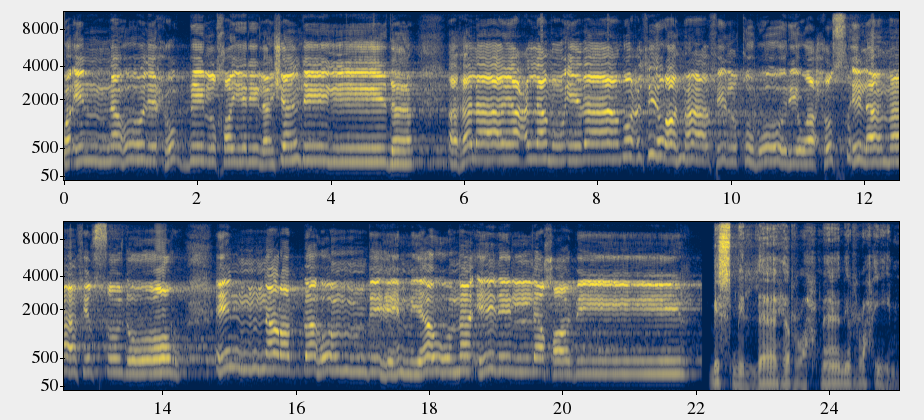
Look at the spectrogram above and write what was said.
وإنه لحب الخير لشديد. أفلا يعلم إذا بعثر ما في القبور وحصل ما في الصدور. إن ربهم بهم يومئذ لخبير. بسم الله الرحمن الرحيم.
